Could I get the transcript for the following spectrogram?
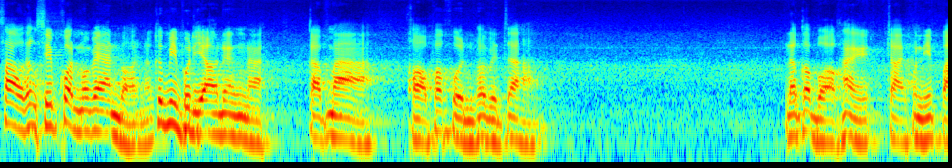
เศร้าทั้งสิบคนโมแมนบ่อนนะคือมีผู้เดียวหนึ่งนะกลับมาขอบพระคุณพระเป็นเจ้า แล้วก็บอกให้ชายคนนี้ไป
